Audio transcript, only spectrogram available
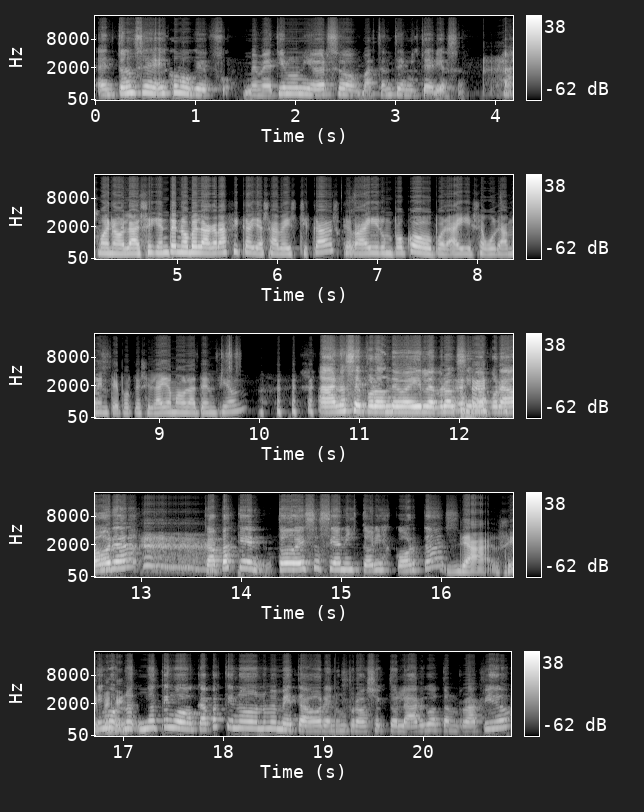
Entonces es como que me metí en un universo bastante misterioso. Bueno, la siguiente novela gráfica, ya sabéis, chicas, que va a ir un poco por ahí seguramente, porque se le ha llamado la atención. Ah, no sé por dónde va a ir la próxima por ahora. Capaz que todo eso sean historias cortas. Ya, sí. no, tengo, capaz que no, no me meta ahora en un proyecto largo tan rápido.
